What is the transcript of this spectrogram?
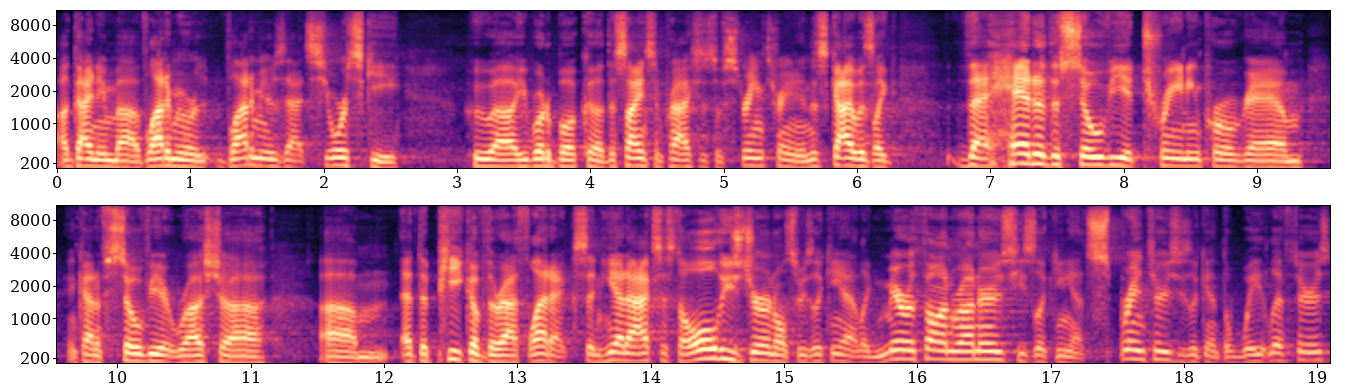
a guy named uh, Vladimir Vladimir Zatsiorsky, who uh, he wrote a book, uh, The Science and Practice of Strength Training. And this guy was like the head of the Soviet training program in kind of Soviet Russia. Um, at the peak of their athletics, and he had access to all these journals. So he's looking at like marathon runners, he's looking at sprinters, he's looking at the weightlifters,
